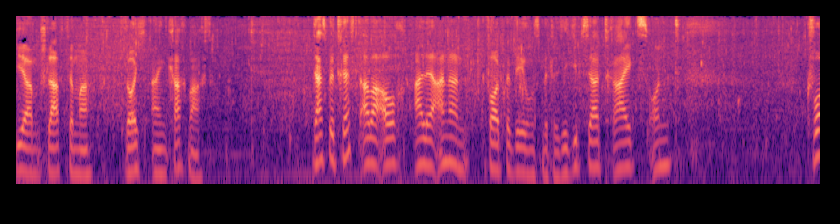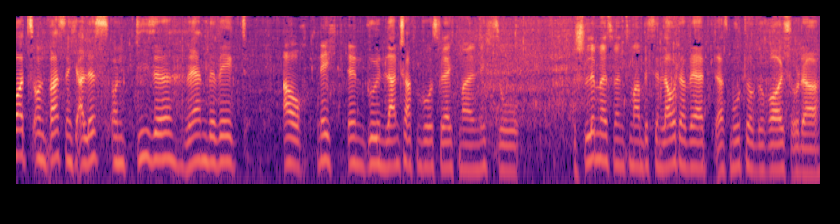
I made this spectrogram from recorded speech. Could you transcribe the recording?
ihrem Schlafzimmer solch einen Krach macht. Das betrifft aber auch alle anderen Fortbewegungsmittel. Hier gibt es ja Trikes und Quads und was nicht alles. Und diese werden bewegt auch nicht in grünen Landschaften, wo es vielleicht mal nicht so schlimm ist, wenn es mal ein bisschen lauter wird, das Motorgeräusch oder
